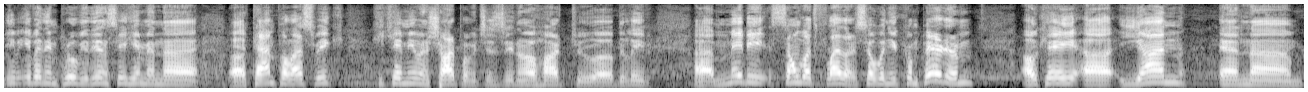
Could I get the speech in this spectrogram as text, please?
even improved. You didn't see him in uh, uh, Tampa last week. He came even sharper, which is you know hard to uh, believe. Uh, maybe somewhat flatter. So when you compare them, okay, uh, Jan and um,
